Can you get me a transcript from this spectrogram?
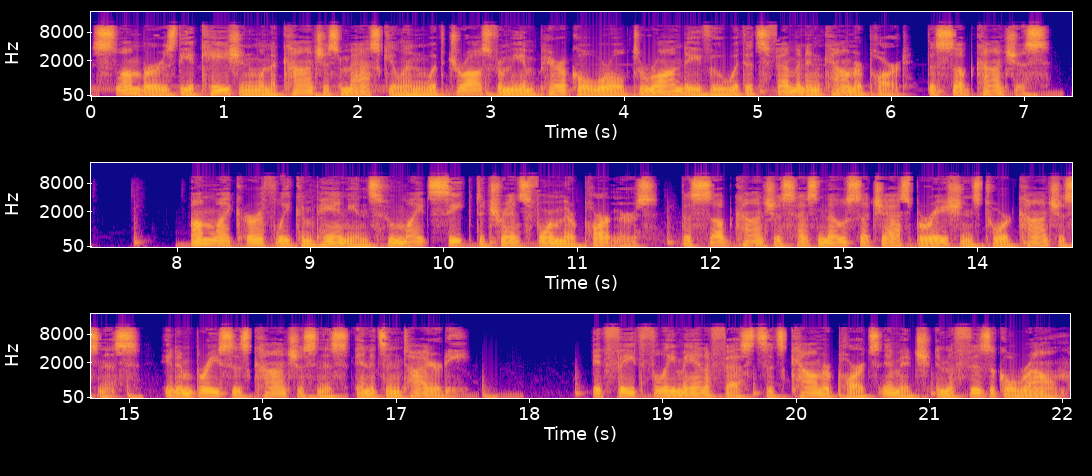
Slumber is the occasion when the conscious masculine withdraws from the empirical world to rendezvous with its feminine counterpart, the subconscious. Unlike earthly companions who might seek to transform their partners, the subconscious has no such aspirations toward consciousness, it embraces consciousness in its entirety. It faithfully manifests its counterpart's image in the physical realm.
